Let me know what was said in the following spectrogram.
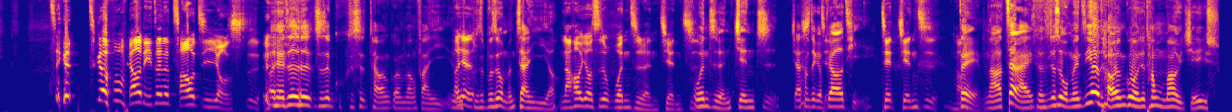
这个这个副标题真的超级有事，而且这是这是是台湾官方翻译，而且不是不是我们战役哦。然后又是温子仁监制，温子仁监制加上这个标题监监制，对，然后再来，可是就是我们也有讨论过，就《汤姆猫与杰利鼠》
